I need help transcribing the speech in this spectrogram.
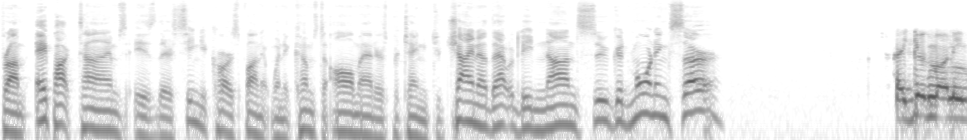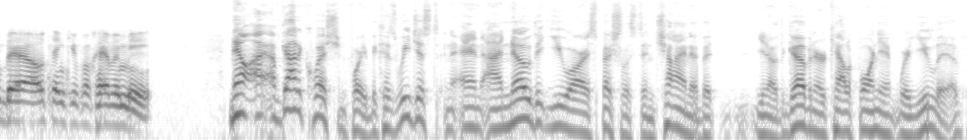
from Epoch Times is their senior correspondent when it comes to all matters pertaining to China. That would be Nan Su. Good morning, sir. Hey, good morning, Bill. Thank you for having me. Now, I, have got a question for you because we just, and I know that you are a specialist in China, but, you know, the governor of California, where you live,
